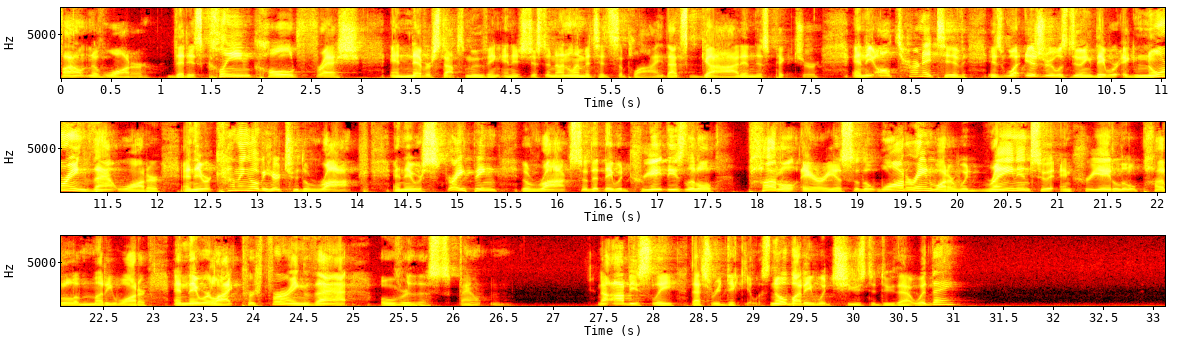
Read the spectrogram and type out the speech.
fountain of water that is clean, cold, fresh, and never stops moving, and it's just an unlimited supply. That's God in this picture. And the alternative is what Israel was doing. They were ignoring that water, and they were coming over here to the rock, and they were scraping the rock so that they would create these little puddle areas so the water, rainwater would rain into it and create a little puddle of muddy water. And they were like preferring that over this fountain. Now, obviously, that's ridiculous. Nobody would choose to do that, would they?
